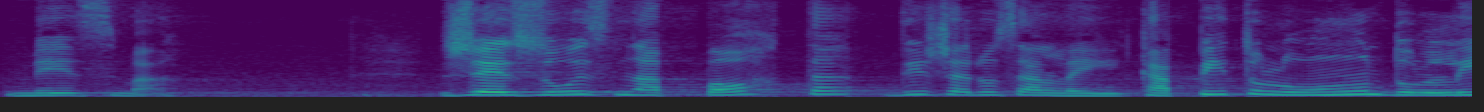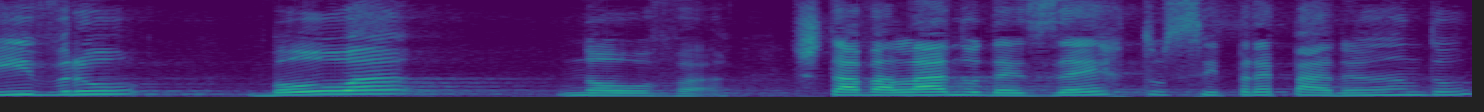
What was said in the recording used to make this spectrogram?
mesma. Jesus na porta de Jerusalém, capítulo 1 do livro Boa Nova. Estava lá no deserto se preparando.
